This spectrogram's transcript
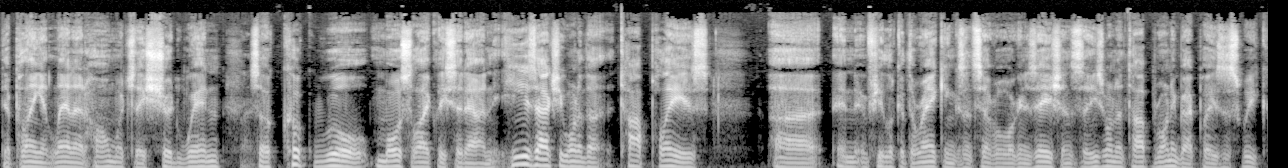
They're playing Atlanta at home, which they should win. So Cook will most likely sit out, and he is actually one of the top plays. Uh, and if you look at the rankings in several organizations, he's one of the top running back plays this week.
